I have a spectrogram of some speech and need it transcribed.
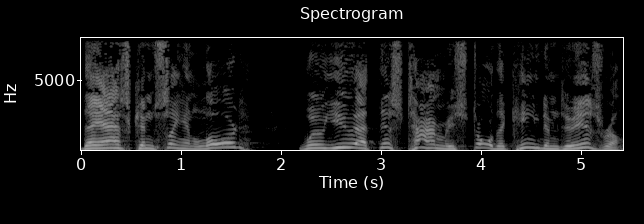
they asked him, saying, Lord, will you at this time restore the kingdom to Israel?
